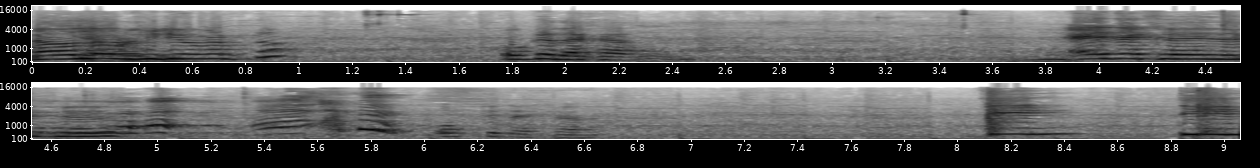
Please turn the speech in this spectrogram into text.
তাহলে ওর ভিডিও করতো ওকে দেখা এই দেখো এই দেখো ওকে দেখা টিং টিং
